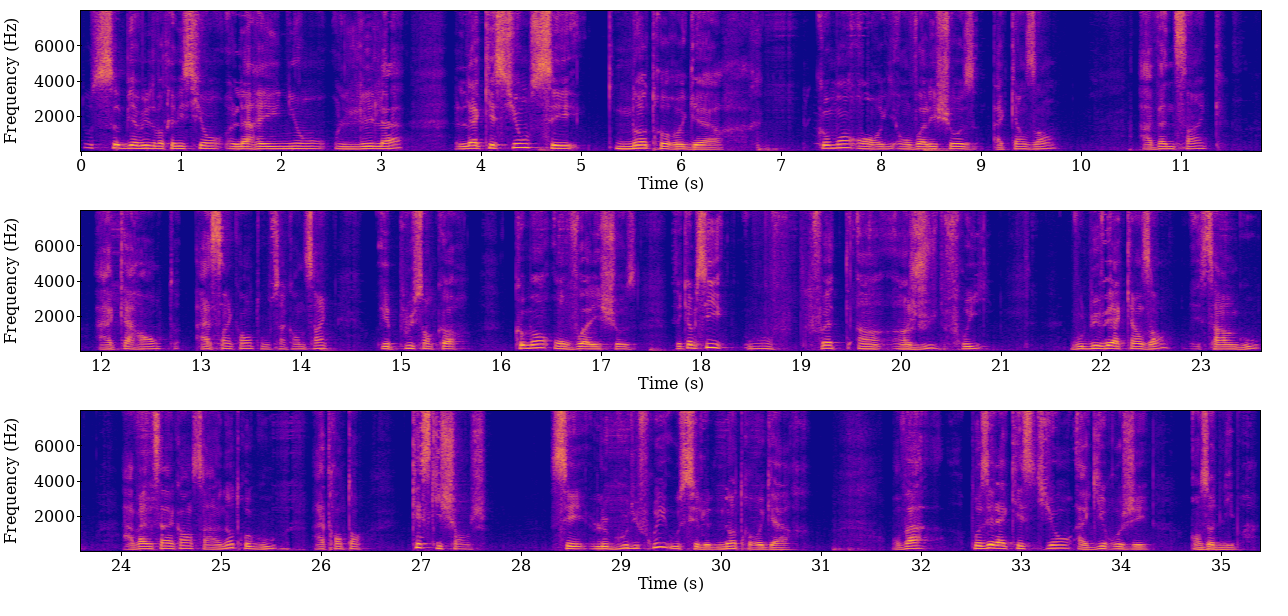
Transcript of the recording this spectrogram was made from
tous, bienvenue dans votre émission La Réunion Léla. La question c'est notre regard. Comment on, voit les choses à 15 ans, à 25, à 40, à 50 ou 55 et plus encore? Comment on voit les choses? C'est comme si vous faites un, un jus de fruits, vous le buvez à 15 ans et ça a un goût, à 25 ans ça a un autre goût, à 30 ans. Qu'est-ce qui change? C'est le goût du fruit ou c'est le notre regard? On va poser la question à Guy Roger en zone libre.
